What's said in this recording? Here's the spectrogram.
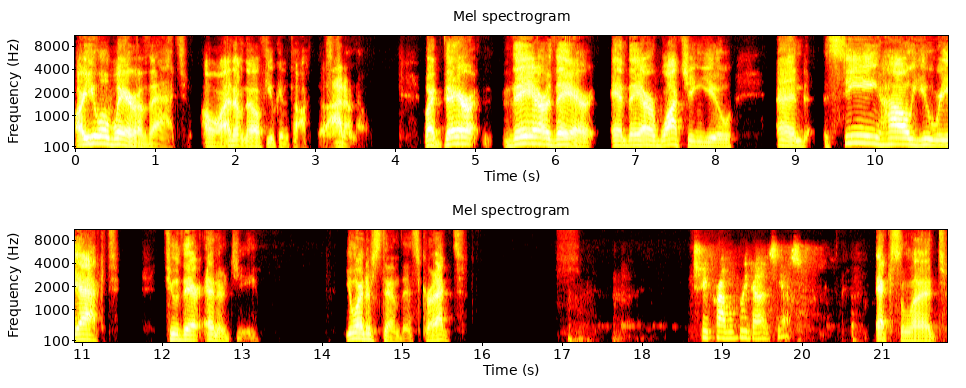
Are you aware of that? Oh, I don't know if you can talk. I don't know. But they're they are there and they are watching you and seeing how you react to their energy. You understand this, correct? She probably does, yes. Excellent.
